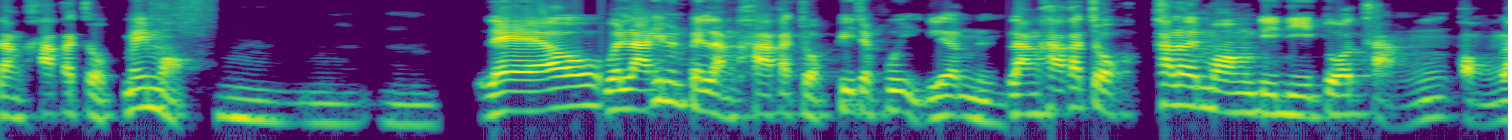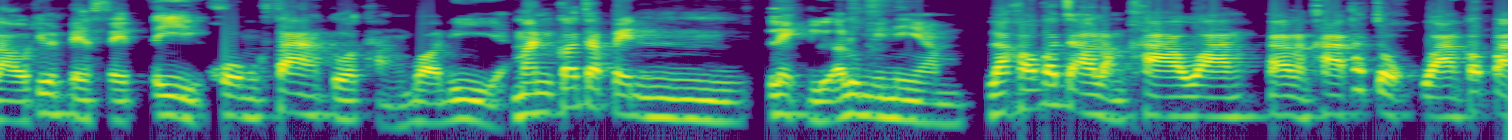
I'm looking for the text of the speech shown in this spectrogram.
หลังคากระจกไม่เหมาะ แล้วเวลาที่มันเป็นหลังคากระจกพี่จะพูดอีกเรื่องหนึ่งหลังคากระจก ถ้าเรามองดีๆตัวถังของเราที่มันเป็นเซฟตี้โครงสร้างตัวถังบอดี้มันก็จะเป็นเหล็กหรืออลูมิเนียม แล้วเขาก็จะเอาหลังคาวางเอาหลังคากระจกวางเข้าไป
